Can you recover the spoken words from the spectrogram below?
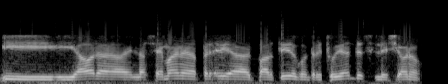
Y ahora en la semana previa al partido contra estudiantes se lesionó.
